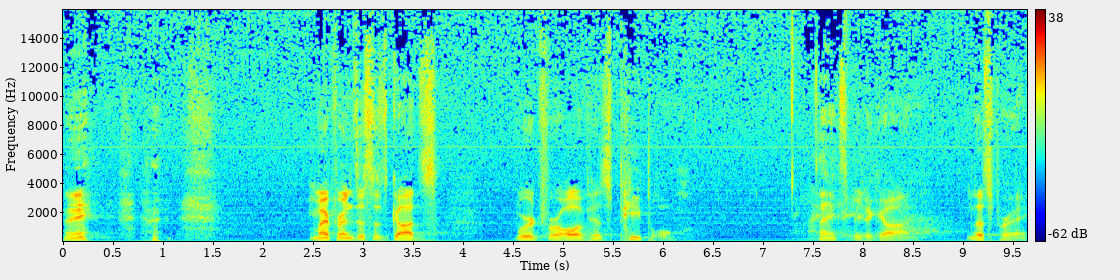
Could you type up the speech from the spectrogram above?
Eh? My friends, this is God's word for all of his people. Thanks be to God. Let's pray.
